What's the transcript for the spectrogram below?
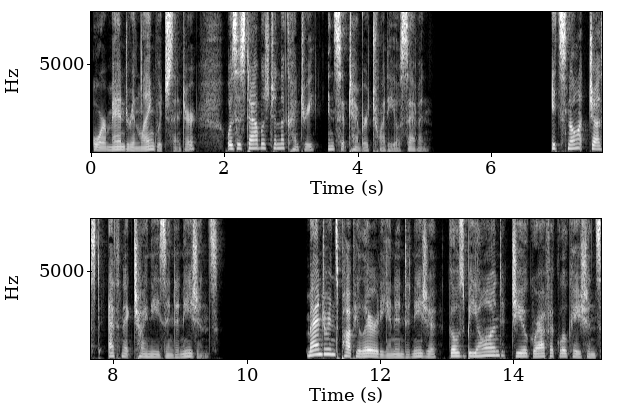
or Mandarin Language Center, was established in the country in September 2007. It's not just ethnic Chinese Indonesians. Mandarin's popularity in Indonesia goes beyond geographic locations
